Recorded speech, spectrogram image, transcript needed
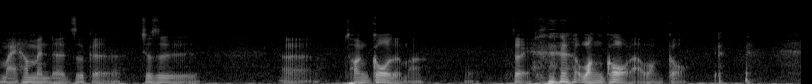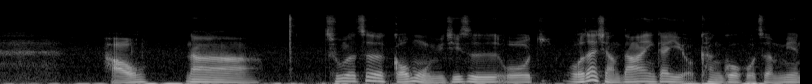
买他们的这个就是呃团购的嘛，对，网购啦，网购。好，那除了这狗母鱼，其实我我在想，大家应该也有看过火车面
